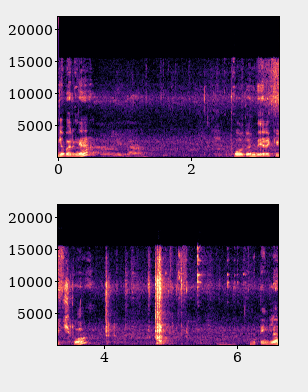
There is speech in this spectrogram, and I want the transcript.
இங்கே பாருங்கள் போதும் இதை இறக்கி வச்சுருவோம். பார்த்தீங்களா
